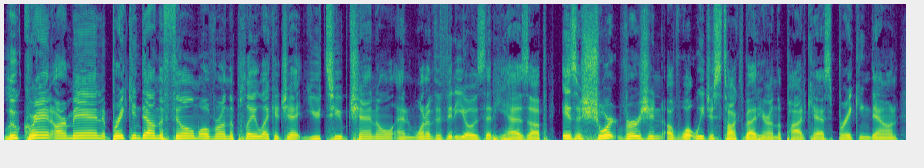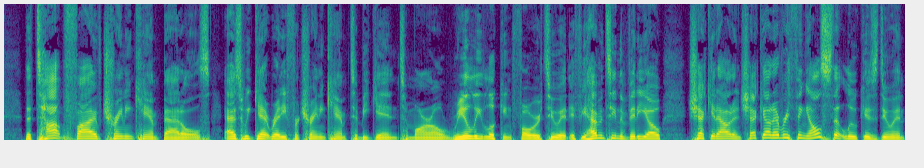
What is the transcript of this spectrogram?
Luke Grant, our man, breaking down the film over on the Play Like a Jet YouTube channel. And one of the videos that he has up is a short version of what we just talked about here on the podcast, breaking down the top five training camp battles as we get ready for training camp to begin tomorrow. Really looking forward to it. If you haven't seen the video, check it out and check out everything else that Luke is doing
